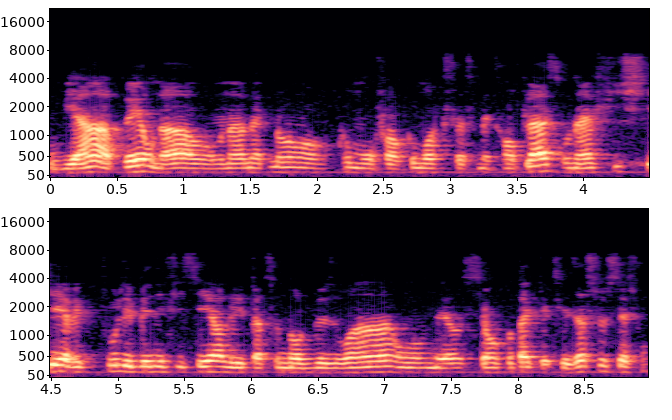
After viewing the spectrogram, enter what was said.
Ou bien après, on a, on a maintenant, comment, enfin, on commence à se mettre en place? On a un fichier avec tous les bénéficiaires, les personnes dans le besoin. On est aussi en contact avec les associations.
